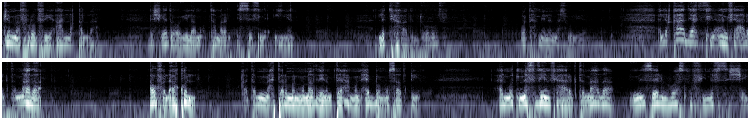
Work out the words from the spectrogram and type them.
كان مفروض فيه على الأقل باش يدعو إلى مؤتمرا استثنائيا لاتخاذ الدروس وتحميل المسؤوليات. اللي قاعد يحدث الآن في حركة النهضة أو في الأقل خاطر نحترم المنظمين متاعهم ونحبهم وصادقين المتنفذين في حركة النهضة مازالوا يواصلوا في نفس الشيء.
